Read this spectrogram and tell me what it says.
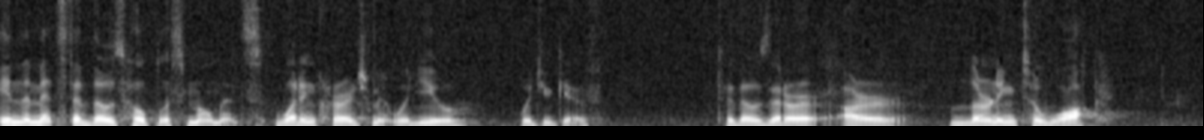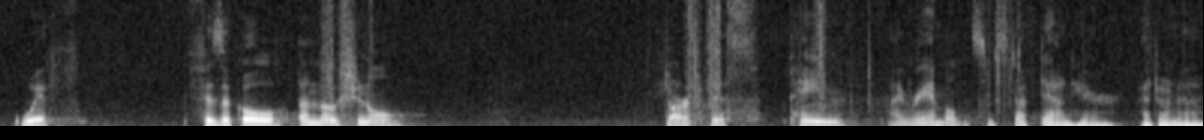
in the midst of those hopeless moments, what encouragement would you, would you give to those that are, are learning to walk with physical, emotional darkness, pain? I rambled some stuff down here. I don't know.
